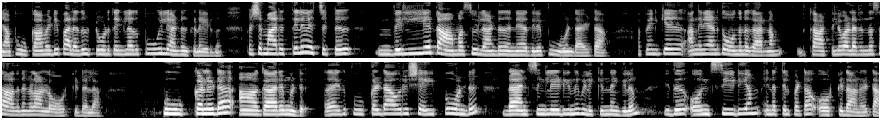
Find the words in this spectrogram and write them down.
ഞാൻ പൂക്കാൻ വേണ്ടി പലതും ഇട്ട് കൊടുത്തെങ്കിലും അത് പൂവില്ലാണ്ട് നിൽക്കണമായിരുന്നു പക്ഷെ മരത്തിൽ വെച്ചിട്ട് വലിയ താമസം ഇല്ലാണ്ട് തന്നെ അതിൽ പൂവുണ്ടായിട്ടാ. അപ്പോൾ എനിക്ക് അങ്ങനെയാണ് തോന്നുന്നത്. കാരണം കാട്ടിൽ വളരുന്ന സാധനങ്ങളാണല്ലോ ഓർക്കിഡെല്ലാം പൂക്കളുടെ ആകാരം കൊണ്ട് അതായത് പൂക്കളുടെ ആ ഒരു ഷേപ്പ് കൊണ്ട് ഡാൻസിങ് ലേഡി എന്ന് വിളിക്കുന്നെങ്കിലും ഇത് ഒൻസീഡിയം ഇനത്തിൽപ്പെട്ട ഓർക്കിഡാണ് കേട്ടോ.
